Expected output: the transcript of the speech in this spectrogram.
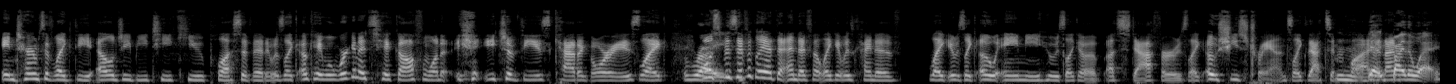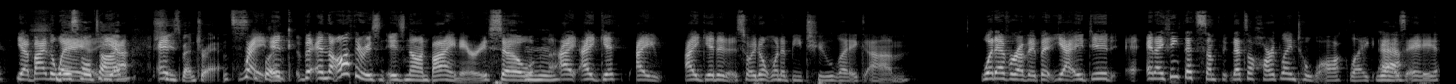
in terms of like the LGBTQ plus of it, it was like okay, well we're gonna tick off one of each of these categories. Like, well, specifically at the end, I felt like it was kind of like it was like oh amy who was like a, a staffer is like oh she's trans like that's implied Yeah, and I'm- by the way, yeah by the way this whole time yeah. And- she's been trans. right Like, and but and the author is is non-binary so Mhm. i i get i i get it so i don't want to be too like um whatever of it but yeah it did and i think that's something that's a hard line to walk like Yeah. as a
